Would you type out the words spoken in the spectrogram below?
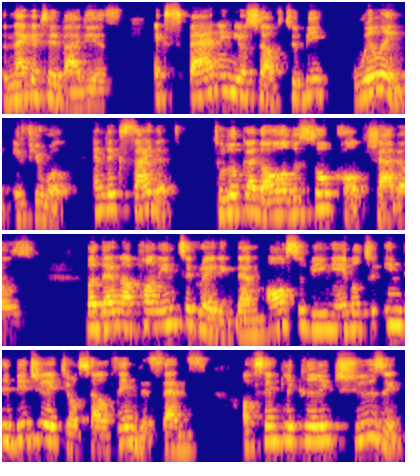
the negative ideas, expanding yourself to be willing, if you will, and excited to look at all the so-called shadows but then upon integrating them, also being able to individuate yourself in the sense of simply clearly choosing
